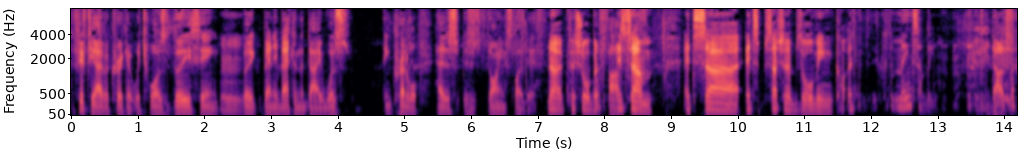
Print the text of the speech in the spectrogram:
The 50 over cricket, which was the thing, Mm. Be- Benny, back in the day, was incredible. Has is dying a slow death. No, for sure. But fast it's death. um, it's uh, it's such an absorbing. Co- it, it means something. It does. Like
